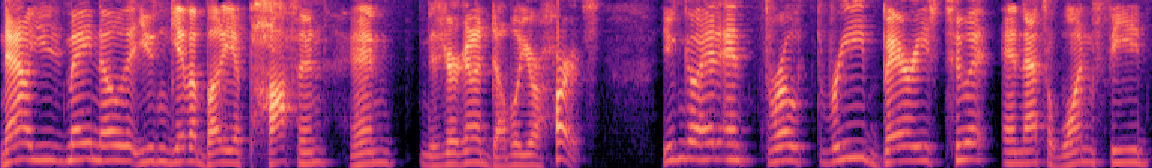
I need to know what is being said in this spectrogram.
Now, you may know that you can give a buddy a Poffin, and you're going to double your hearts. You can go ahead and throw three berries to it, and that's one feed.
